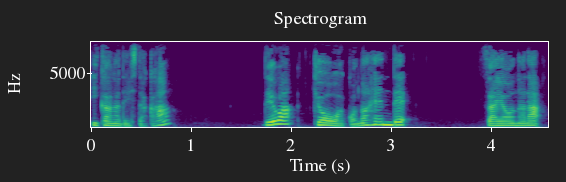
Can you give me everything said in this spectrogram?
いかがでしたか？では今日はこの辺で。さようなら。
